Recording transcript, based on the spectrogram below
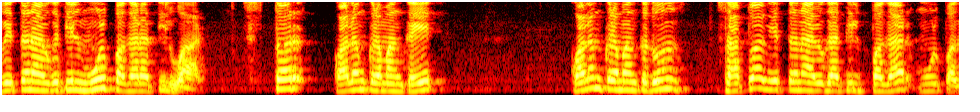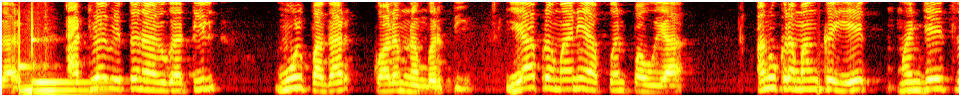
वेतन आयोगातील मूळ पगारातील वाढ. तर कॉलम क्रमांक एक. कॉलम क्रमांक दोन सातवा वेतन आयोगातील पगार मूळ पगार. आठव्या वेतन आयोगातील मूळ पगार कॉलम नंबर तीन. याप्रमाणे आपण पाहूया. अनुक्रमांक एक म्हणजेच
